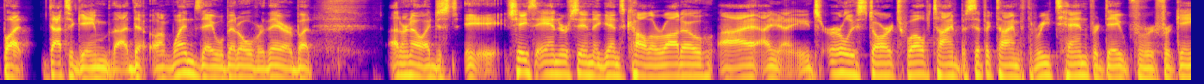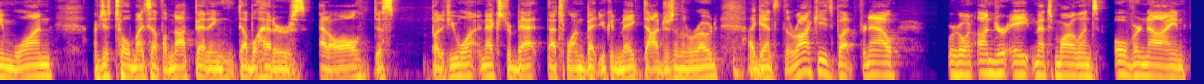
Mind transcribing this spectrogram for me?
but that's a game that, that on Wednesday we'll bet over there. But I don't know. I just eh, Chase Anderson against Colorado. I, I it's early start, twelve time Pacific time, three ten for day for for game one. I've just told myself I'm not betting double headers at all. Just but if you want an extra bet, that's one bet you can make. Dodgers on the road against the Rockies. But for now, we're going under eight Mets Marlins, over nine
